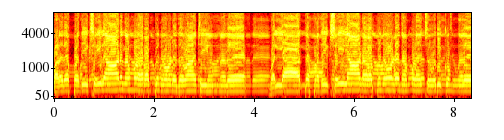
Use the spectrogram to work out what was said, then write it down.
വളരെ പ്രതീക്ഷയിലാണ് നമ്മൾ റബ്ബിനോട് ദുആ ചെയ്യുന്നത്. വല്ലാത്ത പ്രതീക്ഷയിലാണ് റബ്ബിനോട് നമ്മൾ ചോദിക്കുന്നത്.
